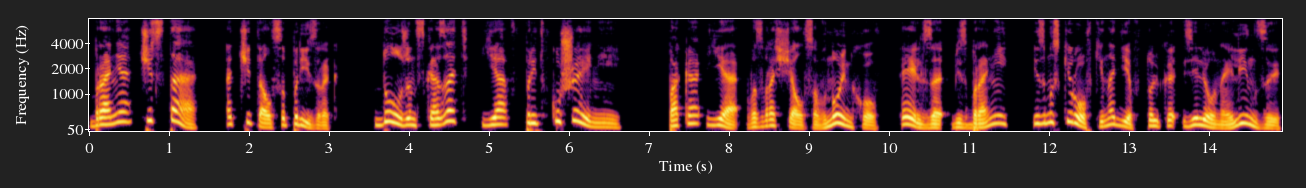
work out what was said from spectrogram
«Броня чиста», — отчитался призрак. Должен сказать, я в предвкушении. Пока я возвращался в Нойнхоф, Эльза без брони, из маскировки надев только зеленые линзы,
